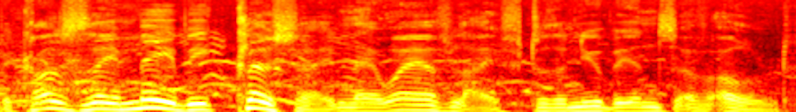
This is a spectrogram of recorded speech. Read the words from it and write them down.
because they may be closer in their way of life to the Nubians of old.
